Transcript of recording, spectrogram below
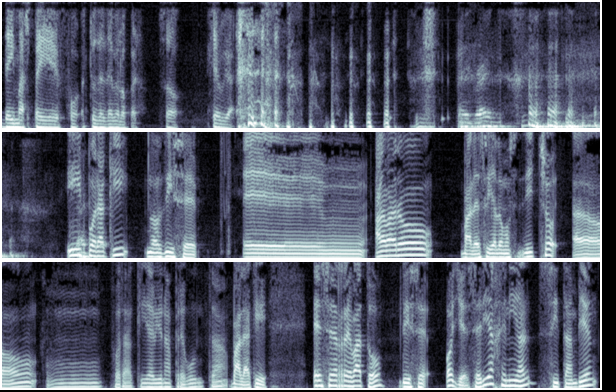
they must pay for to the developer. So here we are. Y por aquí nos dice, eh, Álvaro, vale, eso ya lo hemos dicho. Mm, por aquí había una pregunta. Vale, aquí. Ese rebato dice, oye, sería genial si también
